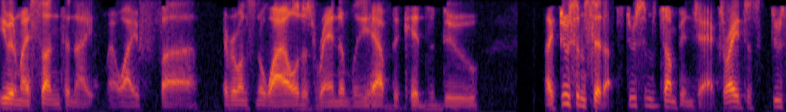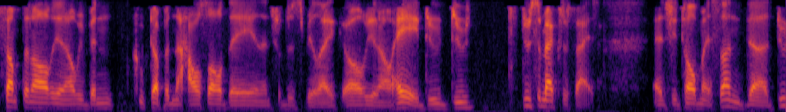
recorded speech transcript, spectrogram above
even my son tonight, my wife, uh every once in a while just randomly have the kids do like do some sit ups, do some jumping jacks, right? Just do something all you know, we've been cooped up in the house all day and then she'll just be like, Oh, you know, hey, do do do some exercise. And she told my son, uh, do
